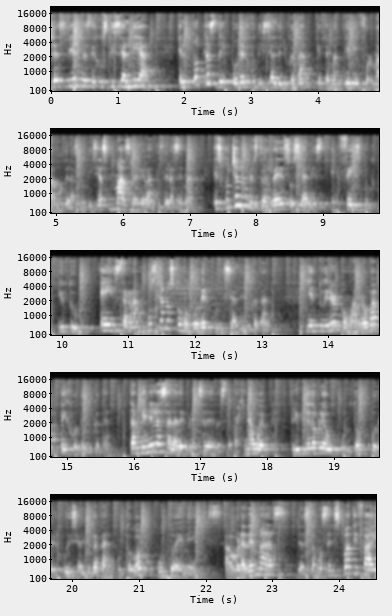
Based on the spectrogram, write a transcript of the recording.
Ya es viernes de Justicia al Día, el podcast del Poder Judicial de Yucatán que te mantiene informado de las noticias más relevantes de la semana. Escúchalo en nuestras redes sociales, en Facebook, YouTube e Instagram, búscanos como Poder Judicial de Yucatán y en Twitter como arroba pjyucatán. También en la sala de prensa de nuestra página web www.poderjudicialyucatán.gov.mx. Ahora además, ya estamos en Spotify.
